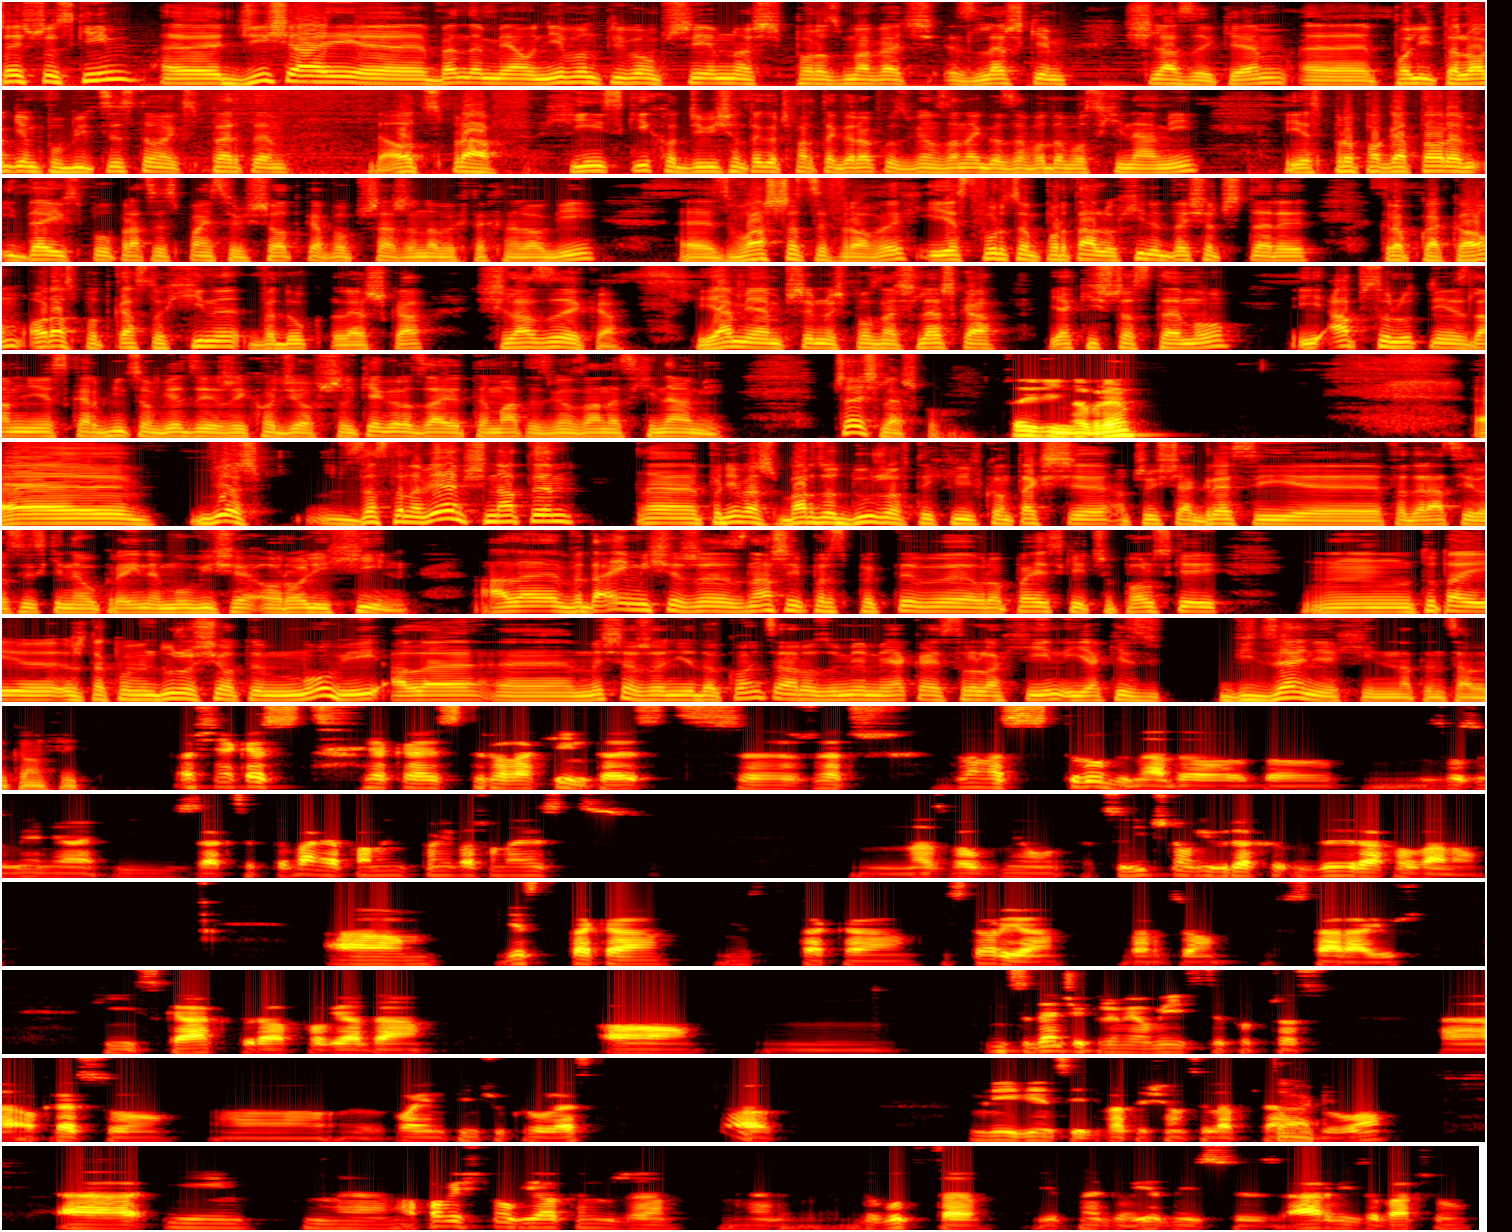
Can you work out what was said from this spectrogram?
Cześć wszystkim. E, dzisiaj e, będę miał niewątpliwą przyjemność porozmawiać z Leszkiem Ślazykiem, e, politologiem, publicystą, ekspertem od spraw chińskich, od 1994 roku związanego zawodowo z Chinami. Jest propagatorem idei współpracy z państwem środka w obszarze nowych technologii, zwłaszcza cyfrowych i jest twórcą portalu chiny24.com oraz podcastu Chiny według Leszka Ślazyka. Ja miałem przyjemność poznać Leszka jakiś czas temu i absolutnie jest dla mnie skarbnicą wiedzy, jeżeli chodzi o wszelkiego rodzaju tematy związane z Chinami. Cześć Leszku. Cześć, dzień dobry. E, wiesz, zastanawiałem się na tym, e, ponieważ bardzo dużo w tej chwili w kontekście oczywiście agresji e, Federacji Rosyjskiej na Ukrainę mówi się o roli Chin, ale wydaje mi się, że z naszej perspektywy europejskiej czy polskiej mm, tutaj, e, że tak powiem, dużo się o tym mówi, ale e, myślę, że nie do końca rozumiemy, jaka jest rola Chin i jakie jest widzenie Chin na ten cały konflikt? Właśnie jaka jest, jaka jest rola Chin? To jest e, rzecz dla nas trudna do, do zrozumienia i zaakceptowania, ponieważ ona jest, nazwałbym ją cyniczną i wyrachowaną. Jest taka, jest taka historia bardzo stara już, chińska, która opowiada o incydencie, który miał miejsce podczas e, okresu e, wojen pięciu królestw. Mniej więcej 2000 lat temu tak. było. E, I opowieść mówi o tym, że dowódca jednego, jednej z, z armii zobaczył,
